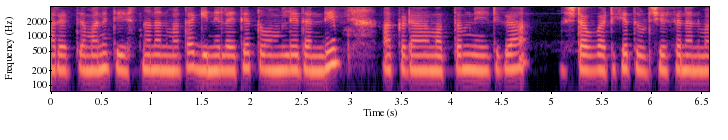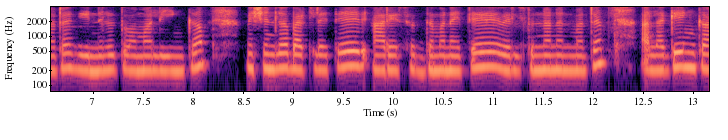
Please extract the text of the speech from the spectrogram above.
ఆరేద్దామని తీస్తున్నాను అనమాట గిన్నెలు అయితే తోమలేదండి. అక్కడ మొత్తం నీట్గా స్టవ్ వాటికే తుడిచేసాను అనమాట గిన్నెలు తోమాలి ఇంకా. మిషన్లో బట్టలు అయితే ఆరేసేద్దామని అయితే వెళ్తున్నాను అనమాట అలాగే ఇంకా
